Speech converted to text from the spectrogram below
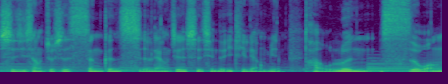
实际上就是生跟死两件事情的一体两面。讨论死亡，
